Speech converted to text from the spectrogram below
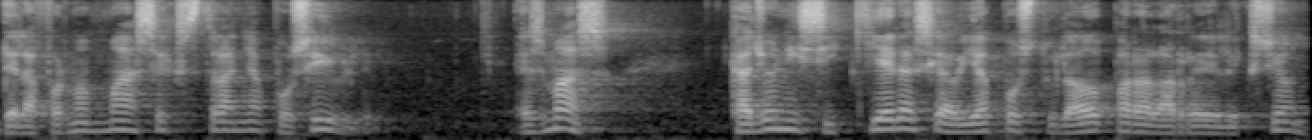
de la forma más extraña posible. Es más, Cayo ni siquiera se había postulado para la reelección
